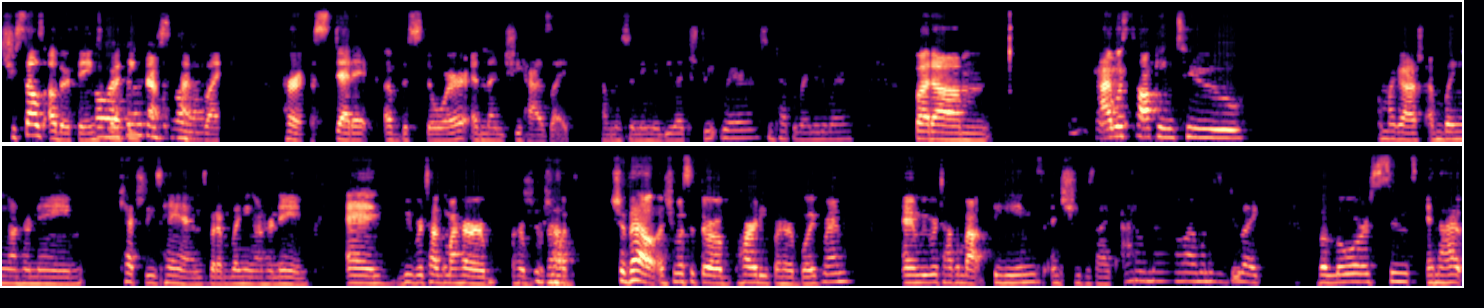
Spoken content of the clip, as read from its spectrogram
she sells other things, Oh, but I I think that's kind that. of like her aesthetic of the store. And then she has like, I'm assuming maybe like streetwear, some type of ready to wear. But um, I was talking to, oh my gosh, I'm blanking on her name. Catch these hands, but I'm blanking on her name. And we were talking about her, her Chevelle. Chevelle, and she wants to throw a party for her boyfriend. And we were talking about themes, and she was like, I don't know, I wanted to do like velour suits, and I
